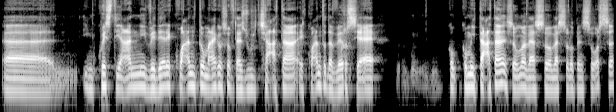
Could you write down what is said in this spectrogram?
eh, in questi anni vedere quanto Microsoft è switchata e quanto davvero si è co- comitata insomma, verso, verso l'open source,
